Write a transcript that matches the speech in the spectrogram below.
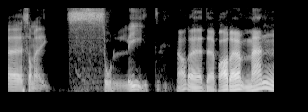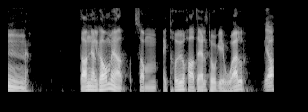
uh, som er solid. Ja, det, det er bra, det. Men Daniel Cormier, som jeg tror har deltatt i OL, Ja,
